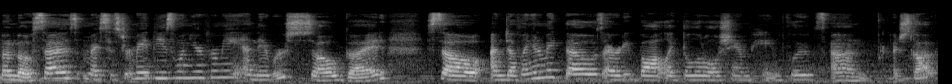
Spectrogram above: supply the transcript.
mimosas. My sister made these one year for me and they were so good. So I'm definitely gonna make those. I already bought like the little champagne flutes. Um, I just got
